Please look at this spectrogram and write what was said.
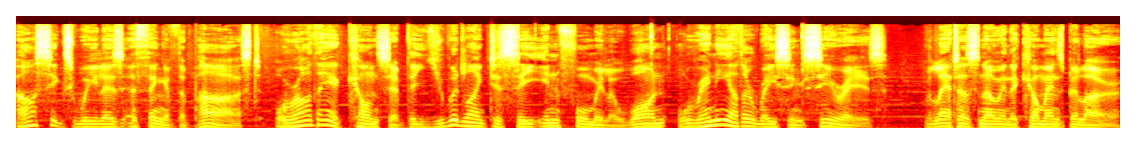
Are six-wheelers a thing of the past, or are they a concept that you would like to see in Formula One or any other racing series? Let us know in the comments below.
